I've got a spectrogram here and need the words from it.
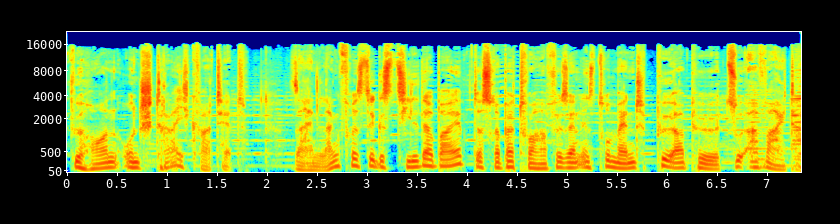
für Horn- und Streichquartett. Sein langfristiges Ziel dabei, das Repertoire für sein Instrument peu à peu zu erweitern.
